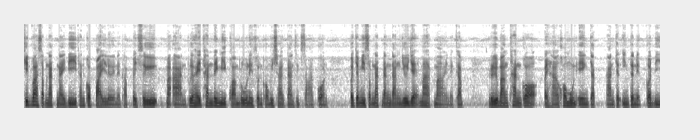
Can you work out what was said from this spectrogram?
คิดว่าสำนักไหนดีท่านก็ไปเลยนะครับ ไปซื้อมาอ่านเพื่อให้ท่านได้มีความรู้ในส่วนของวิชาการศึกษาก่อน ก็จะมีสำนักดัง ๆ เยอะแยะมากมายนะครับ หรือบางท่านก็ไปหาข้อมูลเองจากอ่านจากอินเทอร์เน็ตก็ดี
